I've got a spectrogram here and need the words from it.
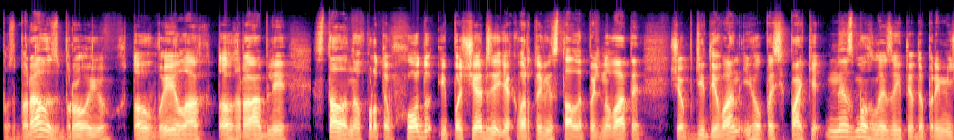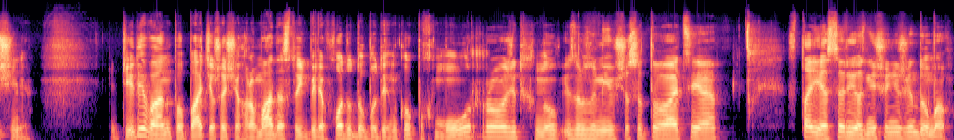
Позбирали зброю, хто вила, хто граблі, стали навпроти входу і по черзі, як вартові стали пильнувати, щоб дід Іван і його посіпаки не змогли зайти до приміщення. Дід Іван, побачивши, що громада стоїть біля входу до будинку, похмуро зітхнув і зрозумів, що ситуація стає серйозніше, ніж він думав.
